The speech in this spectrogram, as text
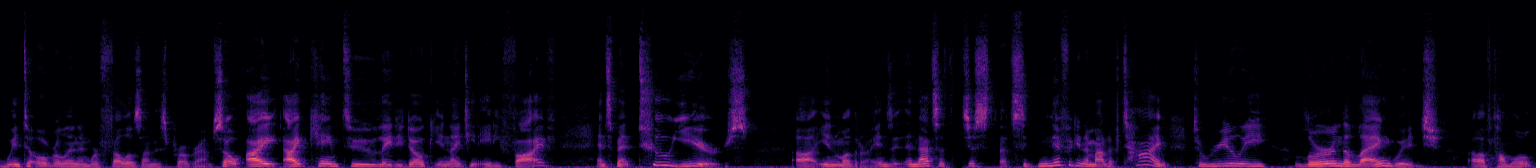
went to Oberlin and were fellows on this program. So I I came to Lady Doak in 1985 and spent two years uh, in Madurai, and, and that's a, just a significant amount of time to really learn the language of Tamil.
